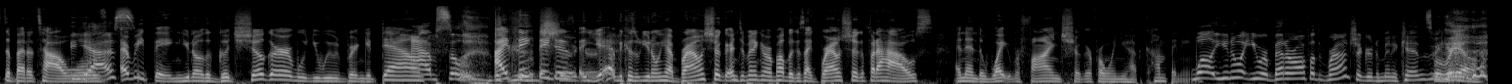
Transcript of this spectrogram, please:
the better towels. Yes. Everything. You know, the good sugar, we, we would bring it down. Absolutely. I think they just yeah because you know we have brown sugar in Dominican Republic. It's like brown sugar for the house, and then the white refined sugar for when you have company. Well, you know what? You were better off with brown sugar Dominicans. For real.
